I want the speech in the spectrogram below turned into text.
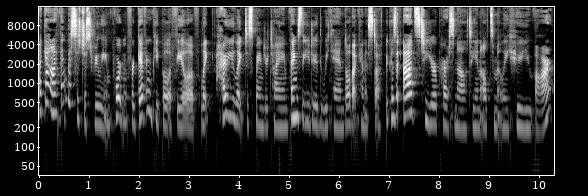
again, I think this is just really important for giving people a feel of like how you like to spend your time, things that you do the weekend, all that kind of stuff because it adds to your personality and ultimately who you are.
